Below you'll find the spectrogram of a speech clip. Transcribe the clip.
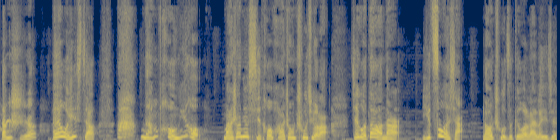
当时，哎，我一想啊，男朋友，马上就洗头化妆出去了。结果到那儿一坐下，老楚子给我来了一句：“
